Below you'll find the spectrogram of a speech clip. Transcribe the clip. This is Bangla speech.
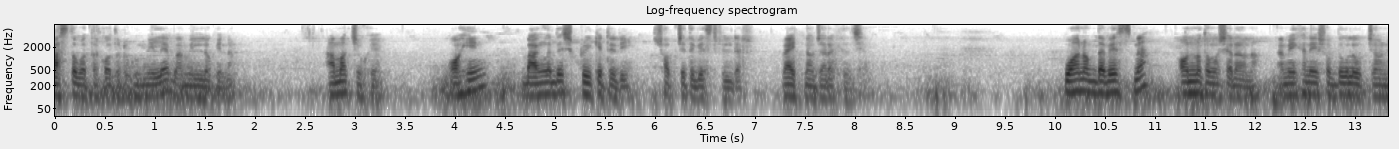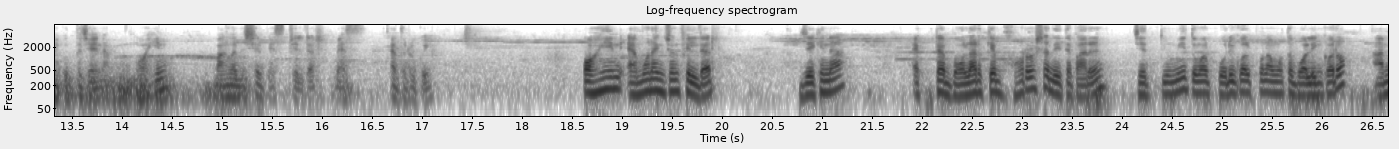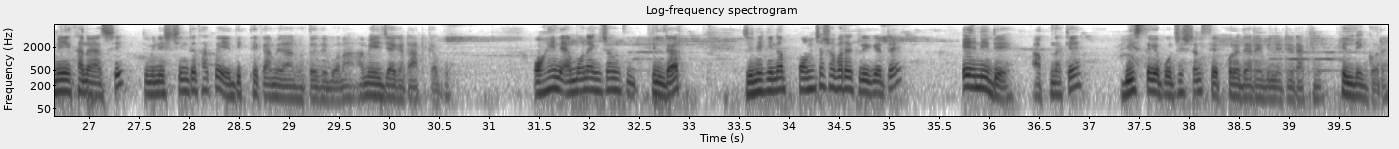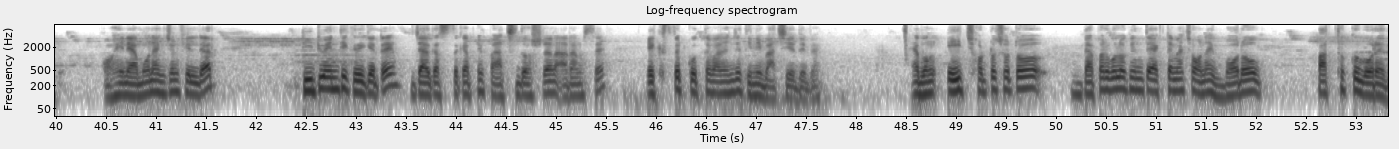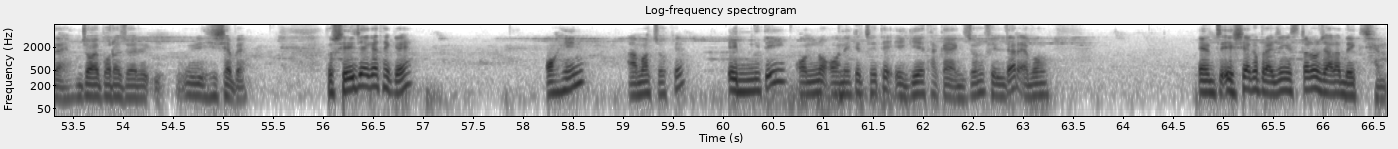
বাস্তবতা কতটুকু মিলে বা মিলল কিনা? আমার চোখে অহিন বাংলাদেশ ক্রিকেটেরই সবচেয়ে বেস্ট ফিল্ডার রাইট নাও যারা খেলছে। ওয়ান অফ দ্য বেস্ট না, অন্যতম সেরাও না। আমি এখানে এই শব্দগুলো উচ্চারণই করতে চাই না। অহিন, বাংলাদেশের বেস্ট ফিল্ডার ব্যাস, এতটুকুই। অহিন এমন একজন ফিল্ডার যে কিনা একটা বলারকে ভরসা দিতে পারেন যে তুমি তোমার পরিকল্পনা মতো বোলিং করো, আমি এখানে আছি, তুমি নিশ্চিন্তে থাকো, এদিক থেকে আমি রান হতে দেবো না, আমি এই জায়গাটা আটকাবো। অহিন এমন একজন ফিল্ডার যিনি কিনা পঞ্চাশ ওভারের ক্রিকেটে এনি ডে আপনাকে বিশ থেকে পঁচিশ রান সেভ করে দেওয়ার এবিলিটি রাখেন ফিল্ডিং করে। অহিন এমন একজন ফিল্ডার টি টোয়েন্টি ক্রিকেটে যার কাছ থেকে আপনি পাঁচ দশ রান আরামসে এক্সপেক্ট করতে পারেন যে তিনি বাঁচিয়ে দেবে। এবং এই ছোট ছোট ব্যাপারগুলো কিন্তু একটা ম্যাচে অনেক বড় পার্থক্য গড়ে দেয় জয় পরাজয়ের হিসেবে। তো সেই জায়গা থেকে অহিন আমার চোখে এমনিতেই অন্য অনেকের চাইতে এগিয়ে থাকা একজন ফিল্ডার এবং এশিয়া কাপ রাইজিং স্টারও যারা দেখছেন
